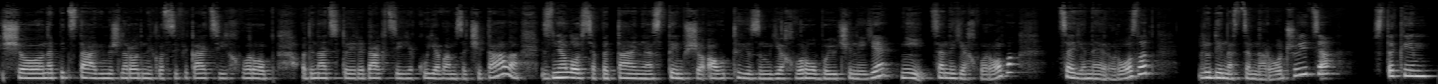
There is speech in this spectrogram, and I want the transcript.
що на підставі міжнародної класифікації хвороб 11-ї редакції, яку я вам зачитала, знялося питання з тим, що аутизм є хворобою чи не є. Ні, це не є хвороба, це є нейророзлад. Людина з цим народжується, з таким.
